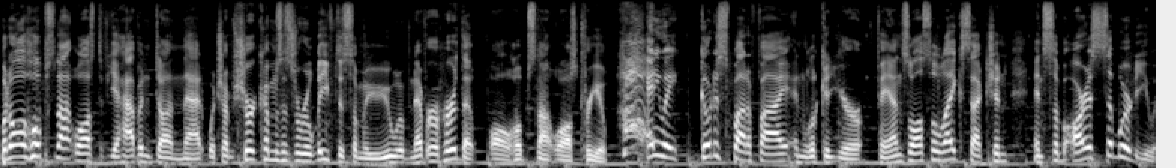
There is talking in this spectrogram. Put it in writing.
But all hope's not lost if you haven't done that, which I'm sure comes as a relief to some of you who have never heard that all hope's not lost for you. Anyway, go to Spotify and look at your fans also like section and some artists similar to you,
